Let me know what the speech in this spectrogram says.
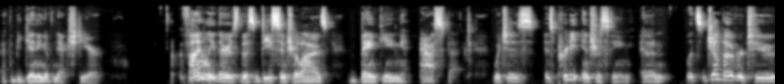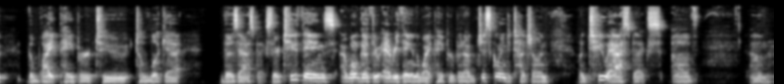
at the beginning of next year. Finally, there's this decentralized banking aspect, which is, is pretty interesting. And let's jump over to the white paper to, to look at those aspects. There are two things, I won't go through everything in the white paper, but I'm just going to touch on, on two aspects of um,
